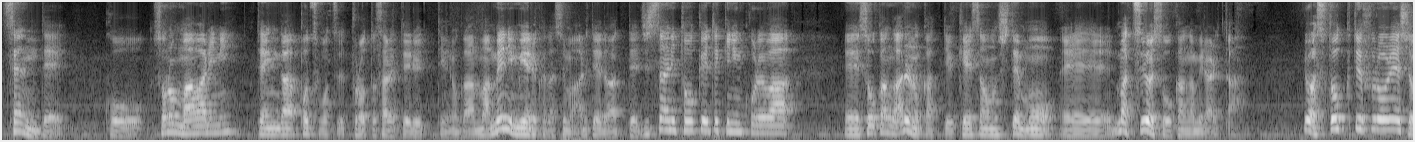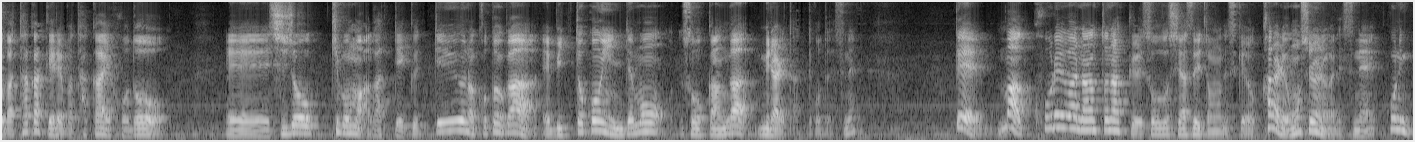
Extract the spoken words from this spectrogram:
線でこうその周りに点がポツポツプロットされているっていうのが、まあ、目に見える形もある程度あって実際に統計的にこれは、えー、相関があるのかっていう計算をしても、えーまあ、強い相関が見られた。要はストックとフローレーションが高ければ高いほど、えー、市場規模も上がっていくっていうようなことが、えビットコインでも相関が見られたってことですね。でまあこれはなんとなく想像しやすいと思うんですけどかなり面白いのがですねここに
